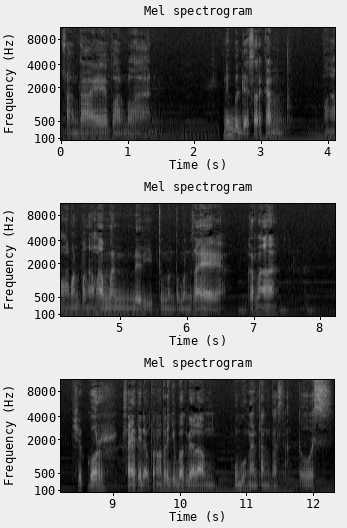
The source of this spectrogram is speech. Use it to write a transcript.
Santai pelan-pelan. Ini berdasarkan pengalaman-pengalaman dari teman-teman saya ya. Karena ah, syukur saya tidak pernah terjebak dalam hubungan tanpa status.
